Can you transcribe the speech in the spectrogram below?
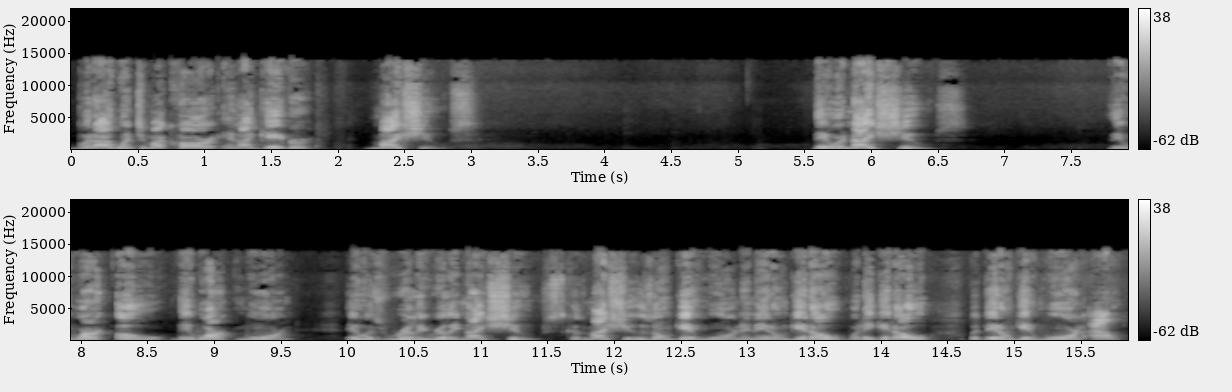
but I went to my car and I gave her my shoes. They were nice shoes. They weren't old. They weren't worn. It was really, really nice shoes because my shoes don't get worn and they don't get old. Well, they get old, but they don't get worn out.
